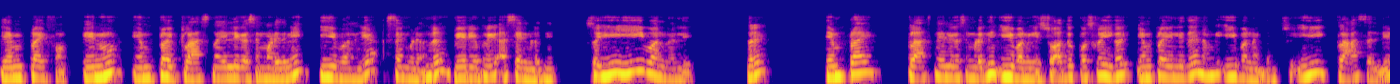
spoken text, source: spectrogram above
ಎಂಪ್ಲಾಯ್ ಫಾರ್ಮ್ ಏನು? ಎಂಪ್ಲಾಯ್ ಕ್ಲಾಸ್ನ ಇಲ್ಲಿಗೆ ಅಸೈನ್ ಮಾಡಿದೀನಿ. ಈ ಒನ್ಗೆ ಅಸೈನ್ ಮಾಡಿ, ಅಂದ್ರೆ ವೇರಿಯಬಲ್ಗೆ ಅಸೈನ್ ಮಾಡಿದೀನಿ. ಸೊ ಈ ಒನ್ ಅಲ್ಲಿ, ಅಂದ್ರೆ ಎಂಪ್ಲಾಯ್ ಕ್ಲಾಸ್ನ ಇಲ್ಲಿಗೆ ಮಾಡಿದ್ನಿ ಇ ಈ ಒನ್ಗೆ ಸೊ ಅದಕ್ಕೋಸ್ಕರ ಈಗ ಎಂಪ್ಲಾಯ್ ಇಲ್ಲಿದೆ ನಮ್ಗೆ ಇ ಒನ್ ಆಗಿದೆ. ಸೊ ಈ ಕ್ಲಾಸ್ ಅಲ್ಲಿ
